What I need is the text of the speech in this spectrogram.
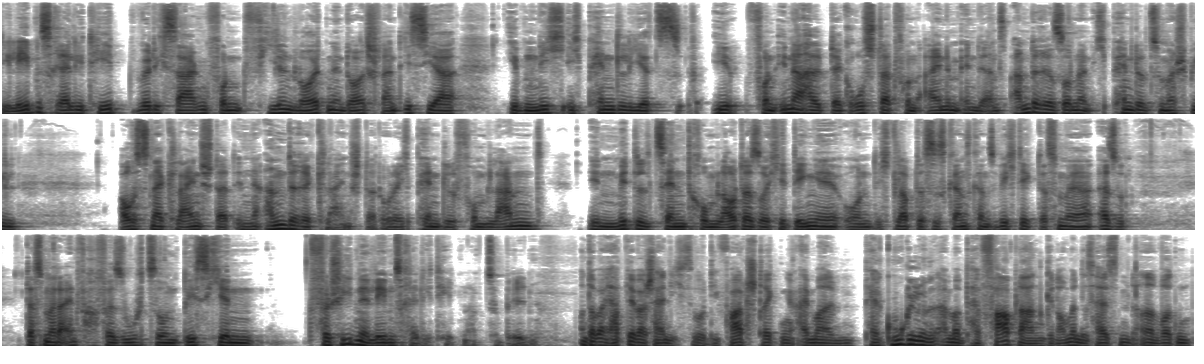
die Lebensrealität, würde ich sagen, von vielen Leuten in Deutschland ist ja eben nicht, ich pendel jetzt von innerhalb der Großstadt von einem Ende ans andere, sondern ich pendel zum Beispiel aus einer Kleinstadt in eine andere Kleinstadt oder ich pendel vom Land in Mittelzentrum, lauter solche Dinge. Und ich glaube, das ist ganz, ganz wichtig, dass man, also, dass man da einfach versucht, so ein bisschen verschiedene Lebensrealitäten abzubilden. Und dabei habt ihr wahrscheinlich so die Fahrtstrecken einmal per Google und einmal per Fahrplan genommen. Das heißt mit anderen Worten,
